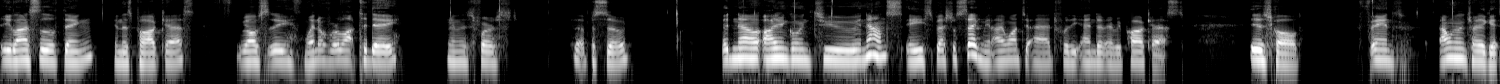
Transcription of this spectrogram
a last little thing in this podcast. We obviously went over a lot today in this first episode. And now I am going to announce a special segment I want to add for the end of every podcast. It is called Fans. I'm going to try to get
